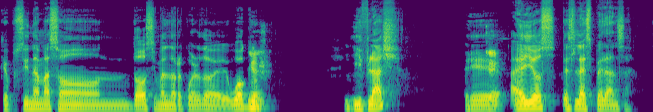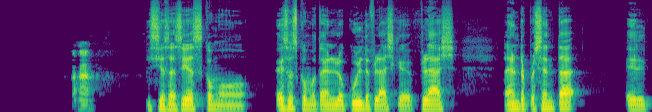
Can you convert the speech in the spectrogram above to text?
que pues sí nada más son dos, si mal no recuerdo, el Walker y Flash, eh, a ellos es la esperanza. Ajá. Y si es así, es como, eso es como también lo cool de Flash, que Flash también representa el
